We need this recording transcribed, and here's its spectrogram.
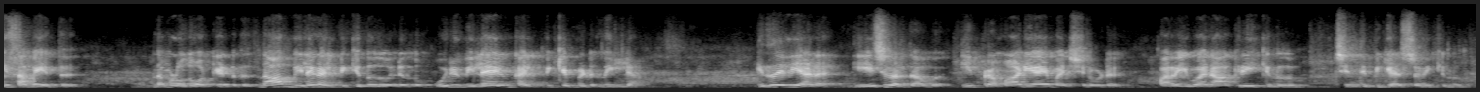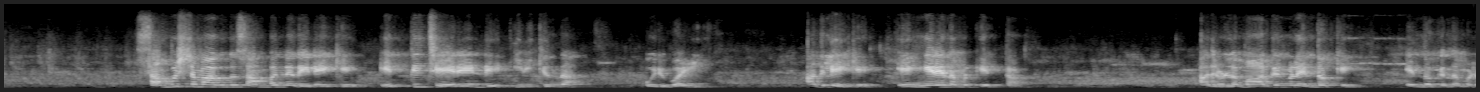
ഈ സമയത്ത് നമ്മൾ ഒന്ന് ഓർക്കേണ്ടത് നാം വില കൽപ്പിക്കുന്നതിനൊന്നും ഒരു വിലയും കൽപ്പിക്കപ്പെടുന്നില്ല. ഇത് തന്നെയാണ് യേശു കർത്താവ് ഈ പ്രമാണിയായ മനുഷ്യനോട് പറയുവാൻ ആഗ്രഹിക്കുന്നതും ചിന്തിപ്പിക്കാൻ ശ്രമിക്കുന്നതും. സമ്പുഷ്ടമാകുന്ന സമ്പന്നതയിലേക്ക് എത്തിച്ചേരേണ്ടി ഇരിക്കുന്ന ഒരു വഴി. അതിലേക്ക് എങ്ങനെ നമുക്ക് എത്താം? അതിനുള്ള മാർഗങ്ങൾ എന്തൊക്കെ? എന്നൊക്കെ നമ്മൾ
